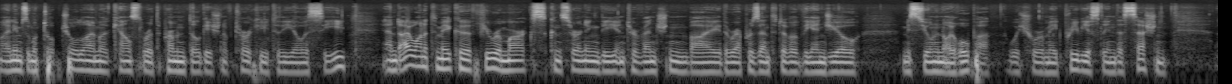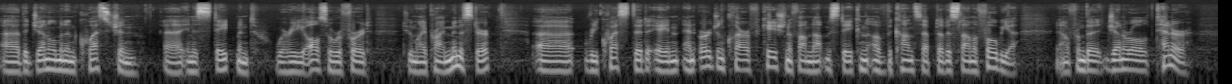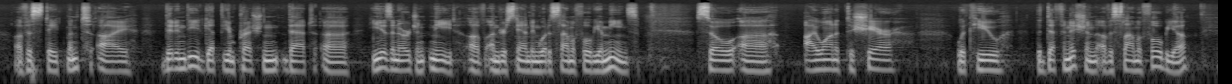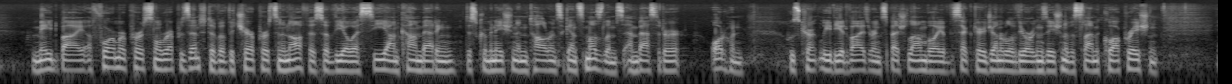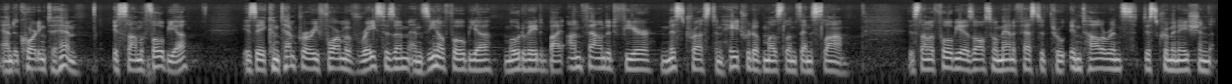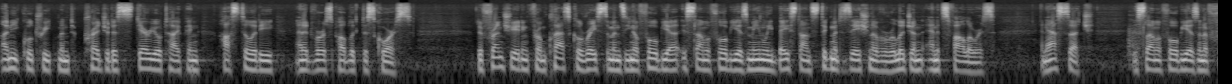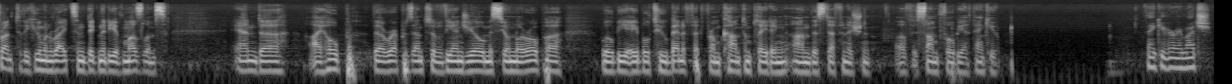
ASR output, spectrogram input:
My name is Umut Topçuoğlu. I'm a counselor at the permanent delegation of Turkey to the OSCE. And I wanted to make a few remarks concerning the intervention by the representative of the NGO Mission in Europa, which were made previously in this session. Uh, the gentleman in question, uh, in his statement, where he also referred to my prime minister, uh, requested an, an, urgent clarification, if I'm not mistaken, of the concept of Islamophobia. Now, from the general tenor of his statement, I did indeed get the impression that uh, he is in urgent need of understanding what Islamophobia means. So uh, I wanted to share with you the definition of Islamophobia made by a former personal representative of the chairperson in office of the OSCE on combating discrimination and intolerance against Muslims, Ambassador Orhun, who's currently the advisor and special envoy of the Secretary General of the Organization of Islamic Cooperation. And according to him, Islamophobia is a contemporary form of racism and xenophobia motivated by unfounded fear, mistrust, and hatred of Muslims and Islam. Islamophobia is also manifested through intolerance, discrimination, unequal treatment, prejudice, stereotyping, hostility, and adverse public discourse. Differentiating from classical racism and xenophobia, Islamophobia is mainly based on stigmatization of a religion and its followers. And as such, Islamophobia is an affront to the human rights and dignity of Muslims. And uh, I hope the representative of the NGO Mission Europa will be able to benefit from contemplating on this definition of Islamophobia. Thank you. Thank you very much.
